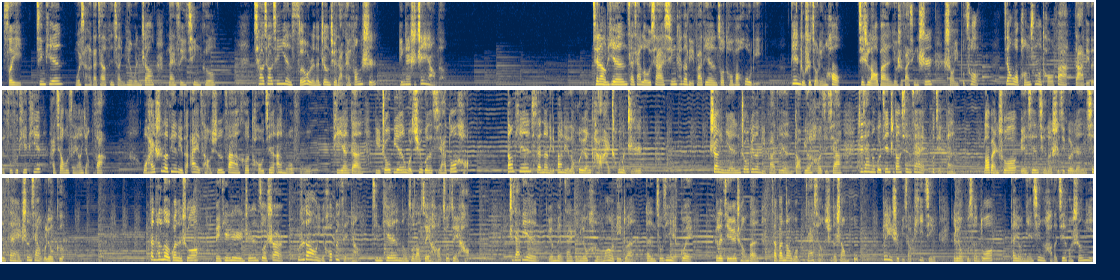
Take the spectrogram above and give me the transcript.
所以今天。我想和大家分享一篇文章，来自于庆哥。悄悄惊艳所有人的正确打开方式，应该是这样的。前两天在家楼下新开的理发店做头发护理，店主是九零后，既是老板又是发型师，手艺不错，将我蓬松的头发打理的服服帖帖，还教我怎样养发。我还试了店里的艾草熏发和头肩按摩服务，体验感比周边我去过的几家都好。当天在那里办理了会员卡，还充了值。上一年周边的理发店倒闭了好几家，这家能够坚持到现在不简单。老板说，原先请了十几个人，现在剩下五六个。但他乐观地说，每天认认真真做事儿，不知道以后会怎样。今天能做到最好就最好。这家店原本在人流很旺的地段，但租金也贵，为了节约成本，才搬到我们家小区的商铺。位置比较僻静，人流不算多，但有粘性好的街坊生意。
